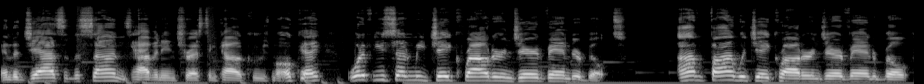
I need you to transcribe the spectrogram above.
And the Jazz and the Suns have an interest in Kyle Kuzma. Okay, what if you send me Jae Crowder and Jared Vanderbilt? I'm fine with Jae Crowder and Jared Vanderbilt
